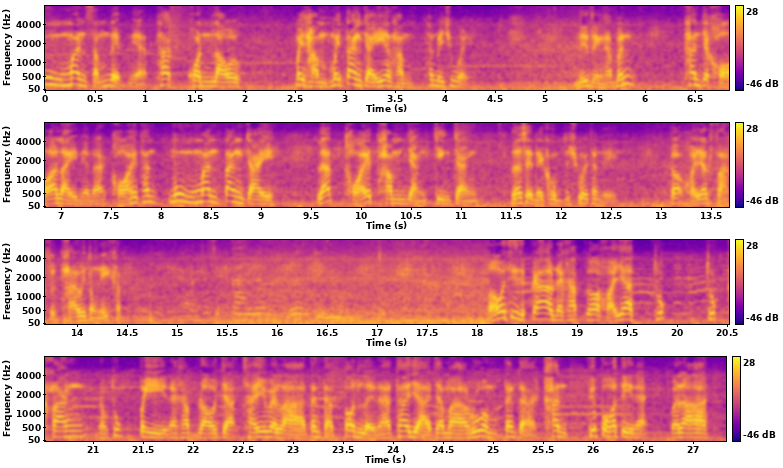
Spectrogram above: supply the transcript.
มุ่งมั่นสำเร็จเนี่ยถ้าคนเราไม่ทำไม่ตั้งใจที่จะทำท่านไม่ช่วยนี่ถึงครับมันท่านจะขออะไรเนี่ยนะขอให้ท่านมุ่งมั่นตั้งใจ และขอให้ทำอย่างจริงจัง และเสร็จในกรมจะช่วยท่านเอง ก็ขออนุญาตฝากสุดท้ายไว้ตรงนี้ครับวันที่19เริ่มเริ่มกี่โมงอ๋อวันที่19นะครับก็ขออนุญาตทุกทุกครั้งทุกปีนะครับเราจะใช้เวลาตั้งแต่ต้นเลยนะ ถ้าอยากจะมาร่วมตั้งแต่ขั้นคือปกติเนี่ยเวลาเ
